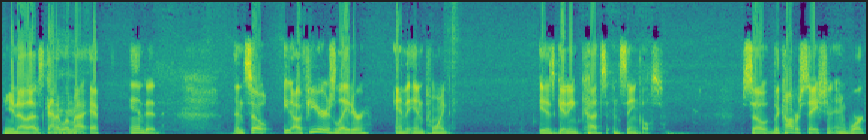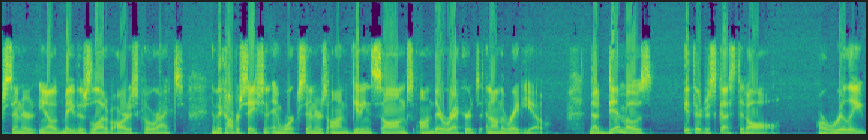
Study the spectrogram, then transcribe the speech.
You know, that's kind of where mm-hmm. my effort ended. And so, you know, a few years later, and the endpoint is getting cuts and singles. So the conversation and work center, you know, maybe there's a lot of artist co-writes, and the conversation and work centers on getting songs on their records and on the radio. Now demos, if they're discussed at all, are really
